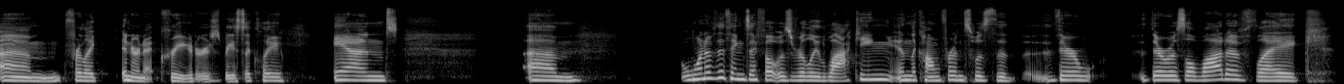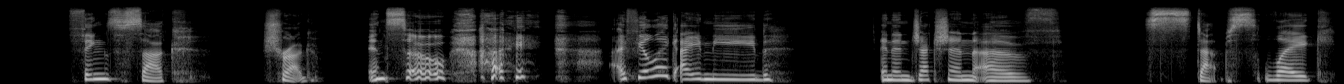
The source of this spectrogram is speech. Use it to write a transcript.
um, for like internet creators basically. And um one of the things I felt was really lacking in the conference was that there there was a lot of like things suck shrug. And so I I feel like I need an injection of steps. Like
